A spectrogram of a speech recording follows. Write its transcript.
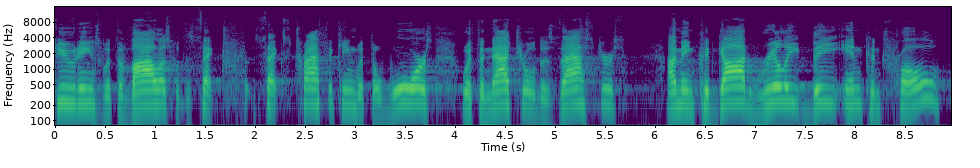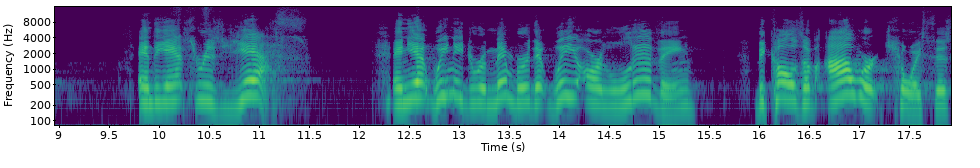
shootings, with the violence, with the sex, trafficking, with the wars, with the natural disasters. I mean, could God really be in control? And the answer is yes. And yet we need to remember that we are living because of our choices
